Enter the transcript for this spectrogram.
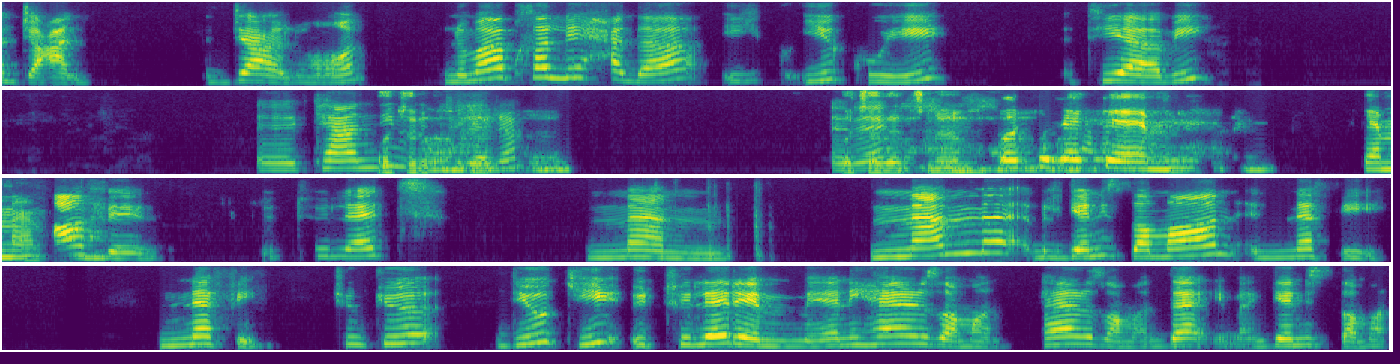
أجعل الجعل هون إنه ما بخلي حدا يك- يكوي ثيابي آه، kendim Oturup- ütülerim Evet. Öğretmem. Ütületim. Yemem. Aferin. Tütület mem. Mem bildiğiniz zaman nefi. Nefi. Çünkü diyor ki ütülerim yani her zaman her zaman daimen geniş zaman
